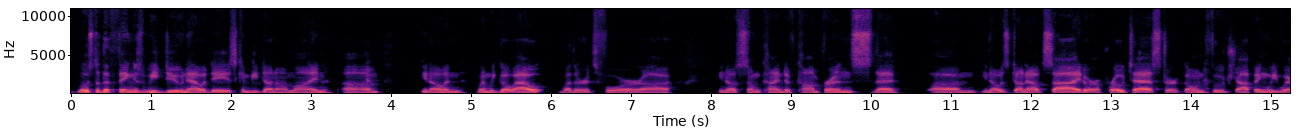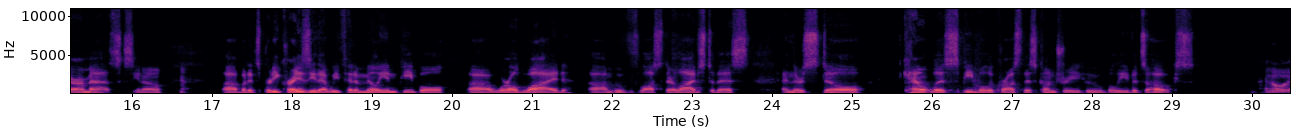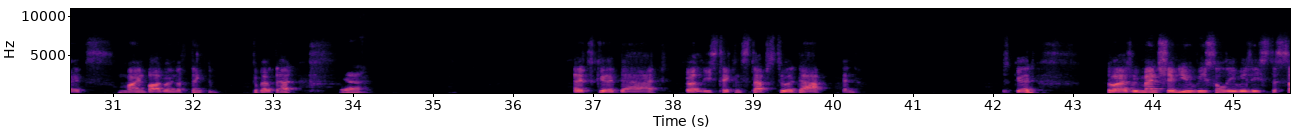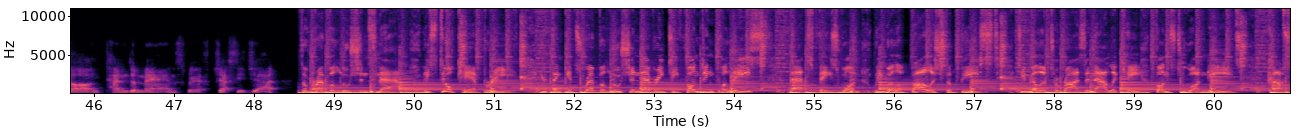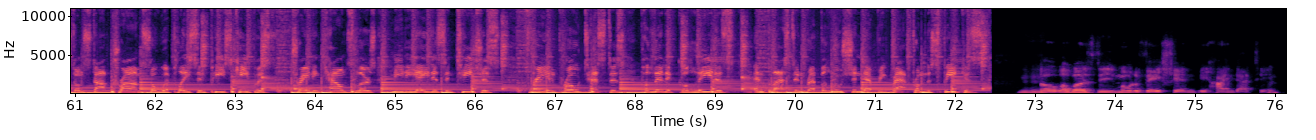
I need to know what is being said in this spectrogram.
most of the things we do nowadays can be done online. Um, you know, and when we go out, whether it's for, uh, you know, some kind of conference that, um, you know, is done outside or a protest or going food shopping, we wear our masks, you know. Uh, but it's pretty crazy that we've hit a million people uh, worldwide um, who've lost their lives to this. And there's still countless people across this country who believe it's a hoax. I know it's mind boggling to think about that. Yeah. It's good that you're at least taking steps to adapt and is good. So as we mentioned, you recently released the song 10 Demands with Jesse Jett. The revolution's now, we still can't breathe. You think it's revolutionary defunding police? That's phase one, we will abolish the beast. Demilitarize and allocate funds to our needs. Cops don't stop crime, so we're placing peacekeepers, training counselors, mediators, and teachers, freeing protesters, political leaders, and blasting revolutionary rap from the speakers. Mm-hmm. So, what was the motivation behind that tune?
